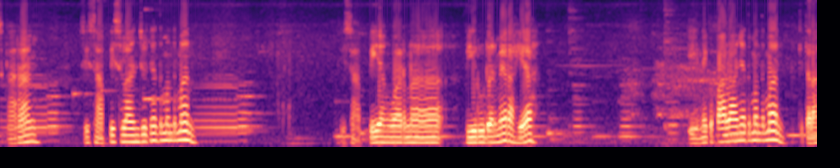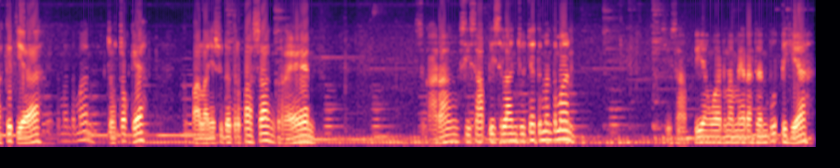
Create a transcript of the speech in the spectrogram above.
Sekarang si sapi selanjutnya teman-teman. Si sapi yang warna biru dan merah ya. Ini kepalanya teman-teman. Kita rakit ya. Teman-teman, cocok ya. Kepalanya sudah terpasang. Keren. Sekarang si sapi selanjutnya teman-teman. Si sapi yang warna merah dan putih ya.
